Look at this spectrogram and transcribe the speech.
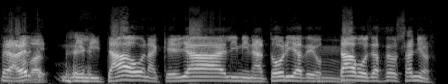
Pero a ver, que Militao en aquella eliminatoria de Mm. octavos de hace dos años,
